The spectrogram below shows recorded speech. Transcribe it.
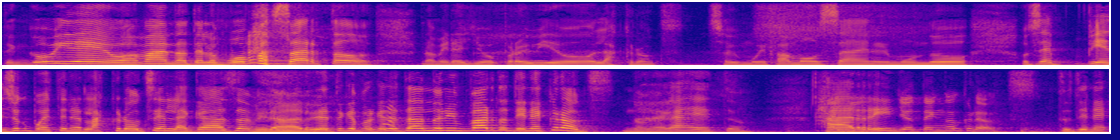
Tengo videos, Amanda, te los puedo pasar todos. No, mira, yo prohibido las crocs. Soy muy famosa en el mundo. O sea, pienso que puedes tener las crocs en la casa. Mira, ríete que ¿por qué te está dando un infarto? ¿Tienes crocs? No me hagas esto. Harry, Yo tengo crocs. tú tienes...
